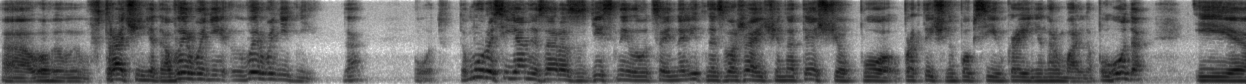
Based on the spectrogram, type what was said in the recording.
а, втрачені, да, вирвані, вирвані дні. Да? От. Тому росіяни зараз здійснили оцей наліт, незважаючи на те, що по практично по всій Україні нормальна погода, і е,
